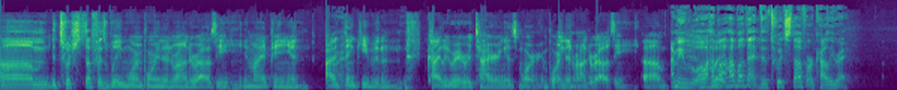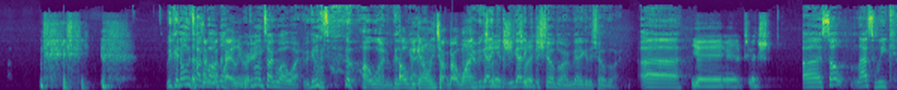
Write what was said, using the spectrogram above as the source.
Um, the Twitch stuff is way more important than Ronda Rousey, in my opinion. I right. think even Kylie Rae retiring is more important than Ronda Rousey. Um, I mean, well, how but, about how about that? The Twitch stuff or Kylie Rae? we can only talk, talk, about, about Kylie Rae. We can only talk about one. We can only talk about one. Because oh, we, gotta, we can only talk about one. Yeah, we gotta Twitch, get we gotta Twitch. get the show going. We gotta get the show going. Uh, yeah, yeah, yeah, Twitch. Uh, so last week,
